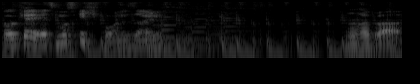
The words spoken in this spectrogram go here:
Okay, jetzt muss ich vorne sein. War.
